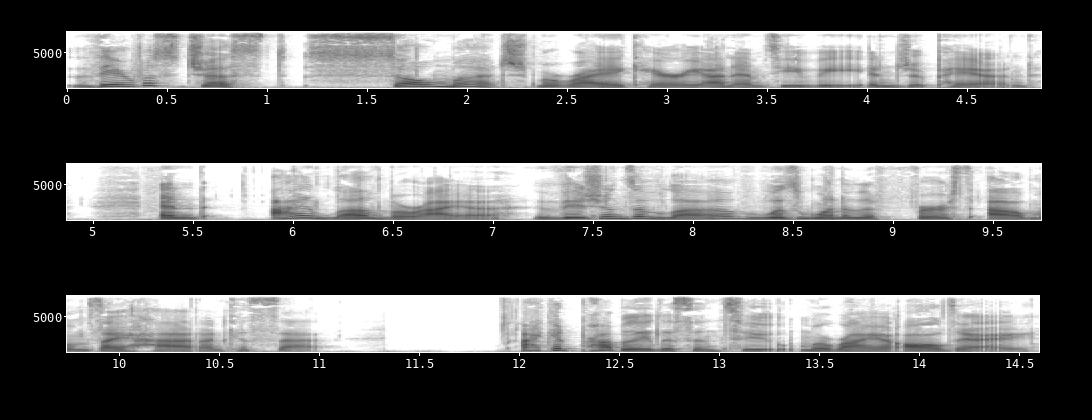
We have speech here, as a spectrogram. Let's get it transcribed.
There was just so much Mariah Carey on MTV in Japan. And I love Mariah. Visions of Love was one of the first albums I had on cassette. I could probably listen to Mariah all day.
